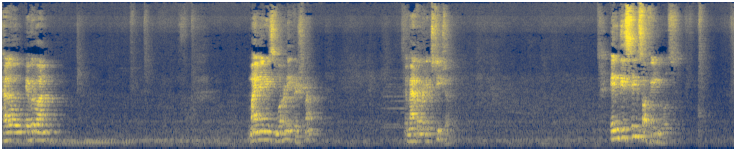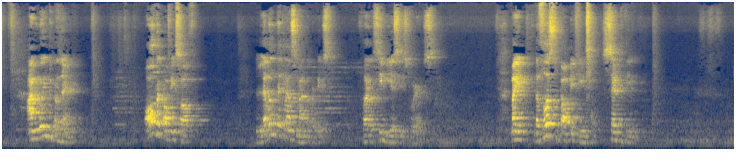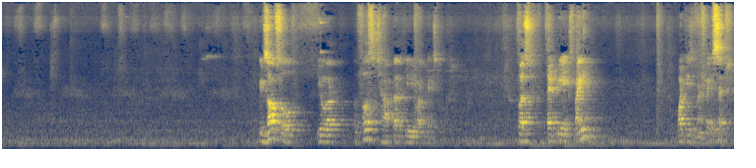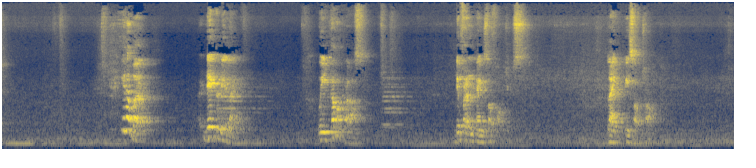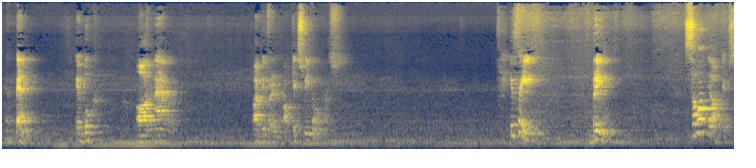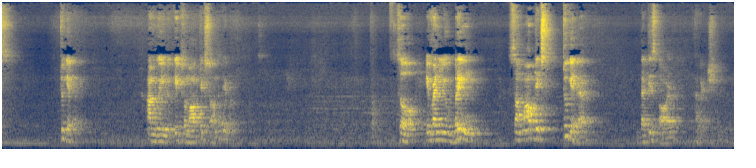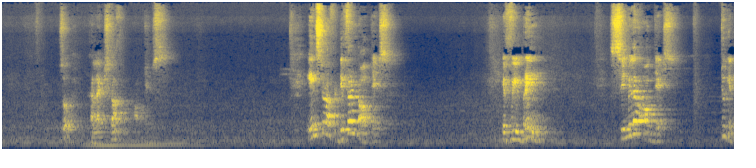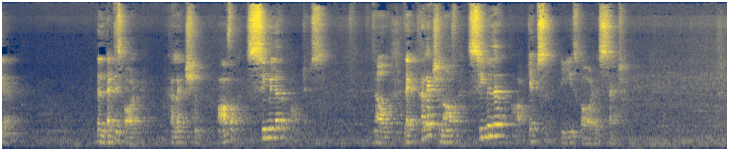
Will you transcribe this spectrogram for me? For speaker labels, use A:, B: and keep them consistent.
A: Hello everyone. My name is Murali Krishna, a mathematics teacher. In this series of videos, I am going to present all the topics of 11th class mathematics for CBSE students. My the first topic is set theory. It's also your the first chapter in your textbook. First, let me explain what is meant by set. In our day-to-day life, we come across different kinds of objects, like piece of chalk, a pen, a book, or apple, or different objects we come across. If we bring some of the objects together, I'm going to keep some objects on the table. So, if when you bring some objects together, that is called collection. So, collection of objects. Instead of different objects, if we bring similar objects together, then that is called collection of similar objects. Now, the collection of similar objects is called a set.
